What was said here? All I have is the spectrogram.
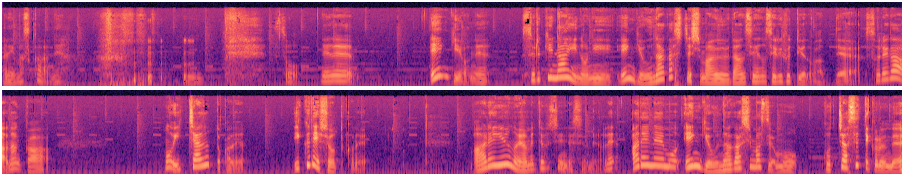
ありますからね。そう。でね演技をねする気ないのに演技を促してしまう男性のセリフっていうのがあってそれがなんかもう行っちゃう？とかね。行くでしょ？とかね。あれ言うのやめてほしいんですよね。あれあれねもう演技を促しますよ。もうこっち焦ってくるんで。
